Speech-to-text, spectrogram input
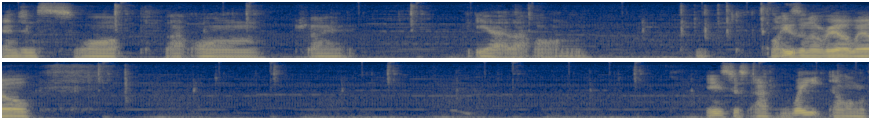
engine swap, that one, try, yeah, that one. Not using a rear wheel. These just add weight along with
